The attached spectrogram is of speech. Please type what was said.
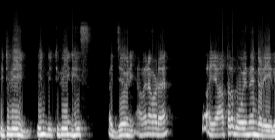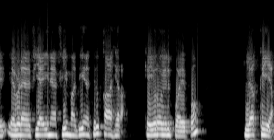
between in between his journey അവനവിടെ യാത്ര പോയതിന്റെ ഇടയിൽ എവിടെ ഫി മദീനത്തിൽ കാഹിറ കെയ്റോയിൽ പോയപ്പോ ലക്കിയ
